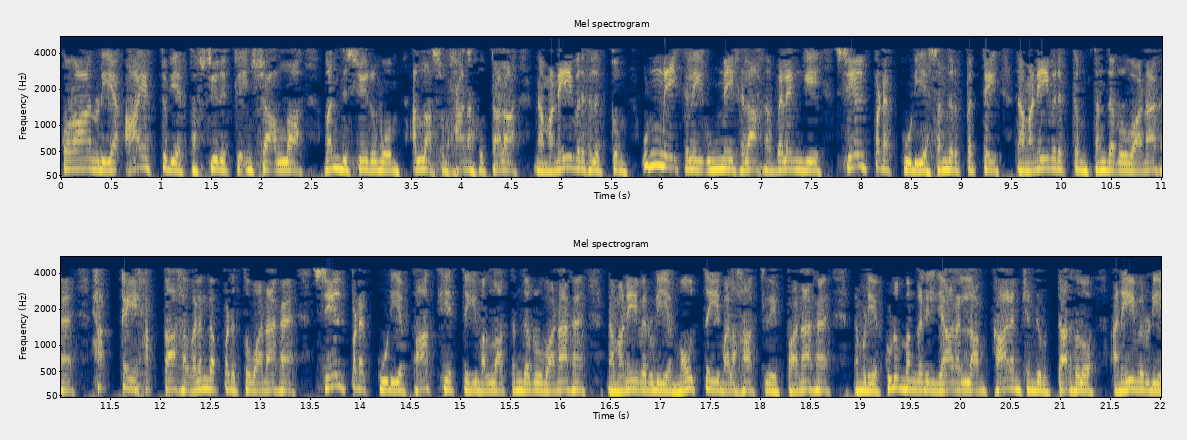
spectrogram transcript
குரானுடைய ஆயத்துடைய தப்சீருக்கு இன்ஷா அல்லா வந்து சேருவோம். அல்லா சுப்ஹானஹு தஆலா நம் அனைவர்களுக்கும் உண்மைகளை உண்மைகளாக விளங்கி செயல்படக்கூடிய சந்தர்ப்பத்தை நம் அனைவருக்கும் தந்தருவானாக ஹக்கை ஹக்காக வழங்கப்படுத்துவானாக. செயல்படக்கூடிய பாக்கியத்தையும் அல்லா தந்தருவானாக நம் அனைவருடைய மௌத்தையும் அழகாக்கி வைப்பானாக. நம்முடைய குடும்பங்களில் யாரெல்லாம் யாரெல்லாம் காலம் சென்று விட்டார்களோ அனைவருடைய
